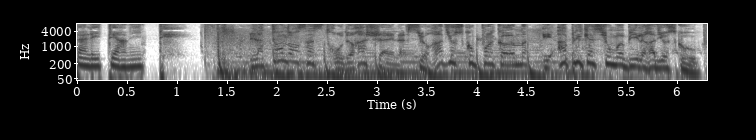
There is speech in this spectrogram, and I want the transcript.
à l'éternité. La tendance astro de Rachel sur radioscope.com et application mobile Radioscope.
